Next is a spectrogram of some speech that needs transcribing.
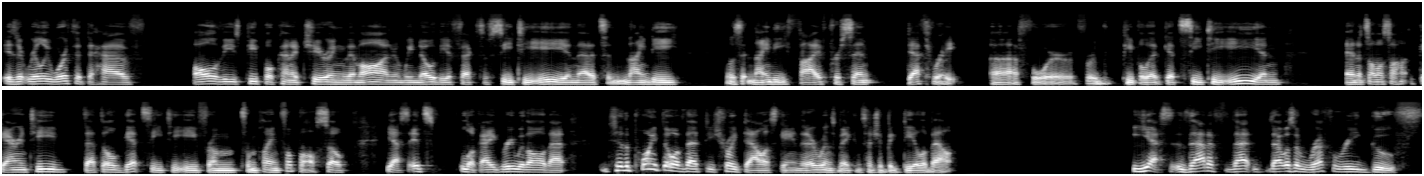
is it really worth it to have all of these people kind of cheering them on, and we know the effects of CTE and that it's a 90, was it 95% death rate uh, for for people that get CTE, and and it's almost guaranteed that they'll get CTE from from playing football. So yes, it's look, I agree with all that. To the point though of that Detroit Dallas game that everyone's making such a big deal about. Yes, that if that that was a referee goof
